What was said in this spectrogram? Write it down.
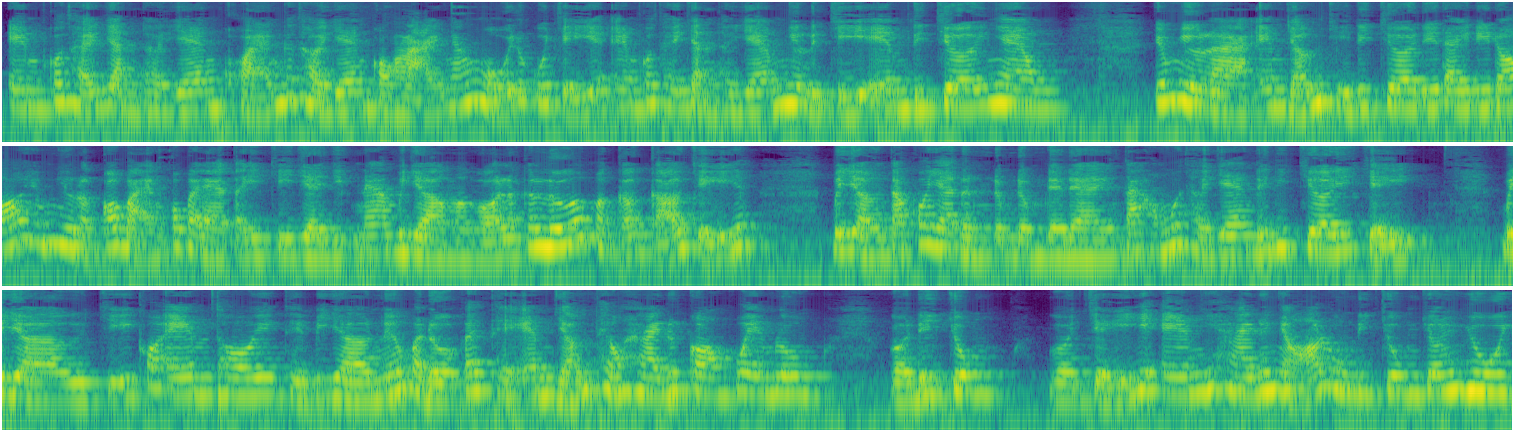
em có thể dành thời gian khoảng cái thời gian còn lại ngắn ngủi đó của chị em có thể dành thời gian như là chị em đi chơi với nhau giống như là em dẫn chị đi chơi đi đây đi đó, giống như là có bạn, có bè, tại vì chị về Việt Nam bây giờ mà gọi là cái lứa mà cỡ cỡ chị á. Bây giờ người ta có gia đình đùm đùm đề đề người ta không có thời gian để đi chơi với chị bây giờ chỉ có em thôi thì bây giờ nếu mà được ấy, thì em dẫn theo hai đứa con của em luôn. Rồi đi chung rồi chị với em với hai đứa nhỏ luôn đi chung cho nó vui.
